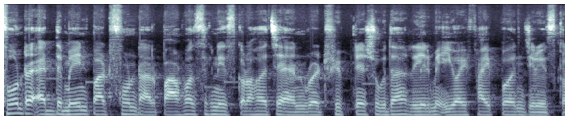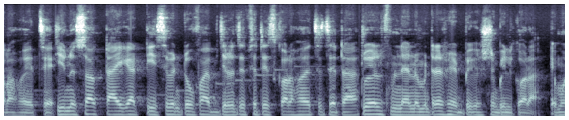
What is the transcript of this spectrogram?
ফোনটা অ্যাট দ্য মেইন পার্ট ফোনটার পারফরমেন্স এখানে ইউজ করা হয়েছে। অ্যান্ড্রয়েড ফিফটিন এর সুবিধা Realme UI five point zero use করা হয়েছে। Unisoc Tiger T seven two five zero chipset use করা হয়েছে, যেটা টুয়েলভ ন্যানোমিটার ফেব্রিকেশন বিল করা। এবং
